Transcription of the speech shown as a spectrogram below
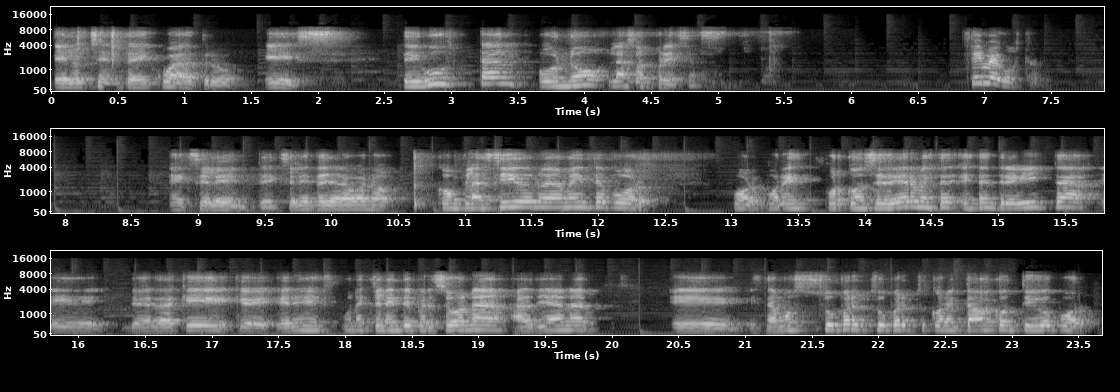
El 84 es, ¿te gustan o no las sorpresas? Sí, me gustan. Excelente, excelente, Ayala. Bueno, complacido nuevamente por, por, por, concederme este, esta, entrevista. Eh, de verdad que, eres una excelente persona, Adriana. Eh, estamos súper, súper conectados contigo por,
